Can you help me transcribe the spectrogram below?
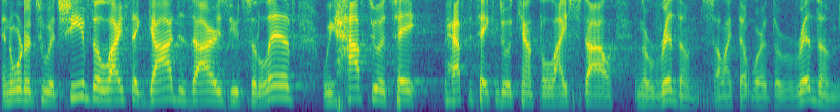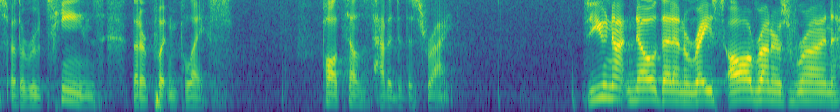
In order to achieve the life that God desires you to live, we have to take, have to take into account the lifestyle and the rhythms. I like that word. The rhythms or the routines that are put in place. Paul tells us how to do this right. Do you not know that in a race all runners run,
